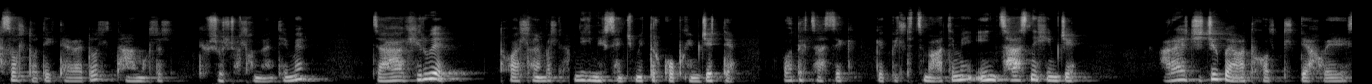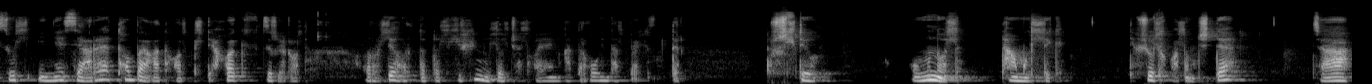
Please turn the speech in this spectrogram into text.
асуултуудыг тавиад бол таамаглал төвшүүлж болох нь байна тийм ээ. За хэрвээ тухайлах юм бол 1 1 см куб хэмжээтэй удаг цаасыг гэд бэлтгэсэн байгаа тийм ээ. Энэ цаасны хэмжээ арай жижиг байгаа тохиолдолд явах вэ? Эсвэл инээсээ арай том байгаа тохиолдолд явах вэ гэх зэргээр бол урлын хурдад бол хэрхэн нөлөөлж болох вэ? Энэ гадаргуугийн талбай гэсмээр туршилтын өмнө бол таамаглалыг төвшүүлэх боломжтой. За,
